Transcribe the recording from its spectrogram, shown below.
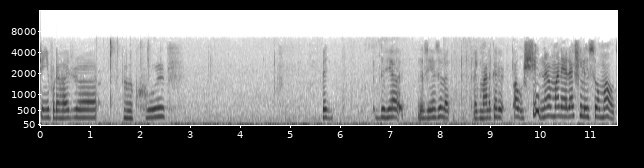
You for the Hydra real quick. Like, does he have, does he have to like, like Malachite? Oh shit, never mind, it actually is so out.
